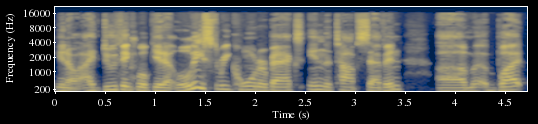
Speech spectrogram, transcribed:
You know, I do think we'll get at least three three quarterbacks in the top seven. Um, but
